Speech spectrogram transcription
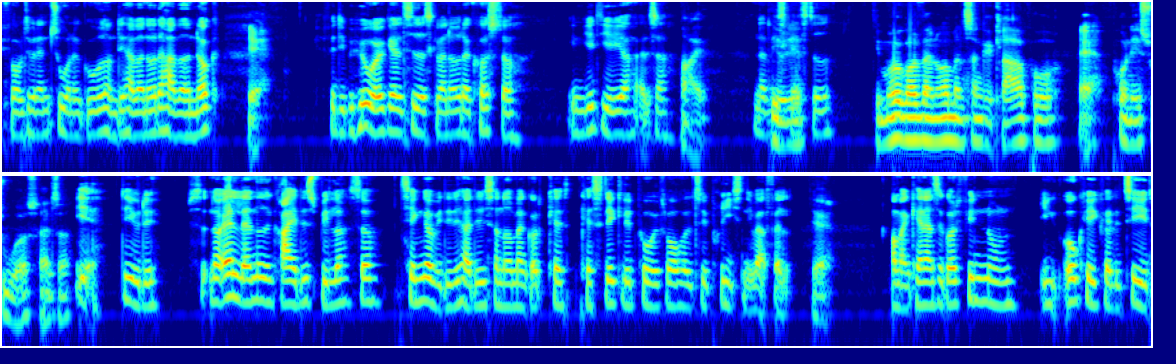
i forhold til, hvordan turen er gået, om det har været noget, der har været nok. Ja. For det behøver jo ikke altid at skal være noget, der koster en jetjæger, altså, Nej, når Det vi jo skal det. afsted. det må jo godt være noget, man sådan kan klare på, ja, på en SU også, altså. Ja, det er jo det. Når alt andet grej det spiller, så tænker vi, det, det her det er sådan noget, man godt kan, kan slikke lidt på i forhold til prisen i hvert fald. Ja. Og man kan altså godt finde nogle i okay kvalitet,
